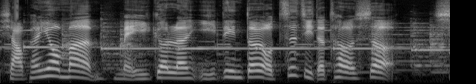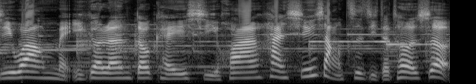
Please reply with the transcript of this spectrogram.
小朋友们，每一个人一定都有自己的特色。希望每一个人都可以喜欢和欣赏自己的特色，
